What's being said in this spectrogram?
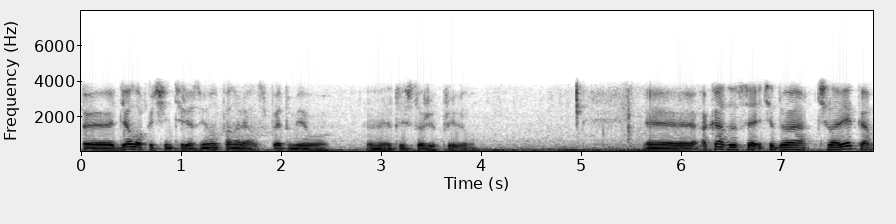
э, диалог очень интересный, он понравился, поэтому я его эту историю привел. Э, оказывается, эти два человека,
